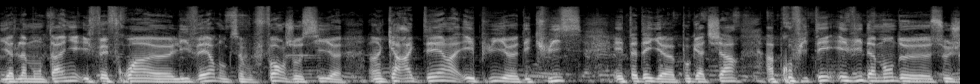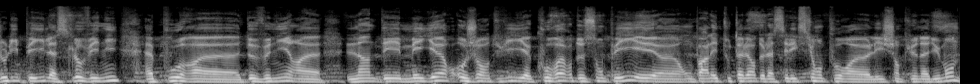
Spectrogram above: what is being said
il y a de la montagne. Il fait froid euh, l'hiver, donc ça vous forge aussi euh, un caractère et puis euh, des cuisses. Et Tadej Pogacar a profité évidemment de ce joli pays, la Slovénie, pour euh, devenir euh, l'un des meilleurs aujourd'hui coureurs de son pays. Et euh, on parlait tout à l'heure de la sélection pour euh, les championnats du monde.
